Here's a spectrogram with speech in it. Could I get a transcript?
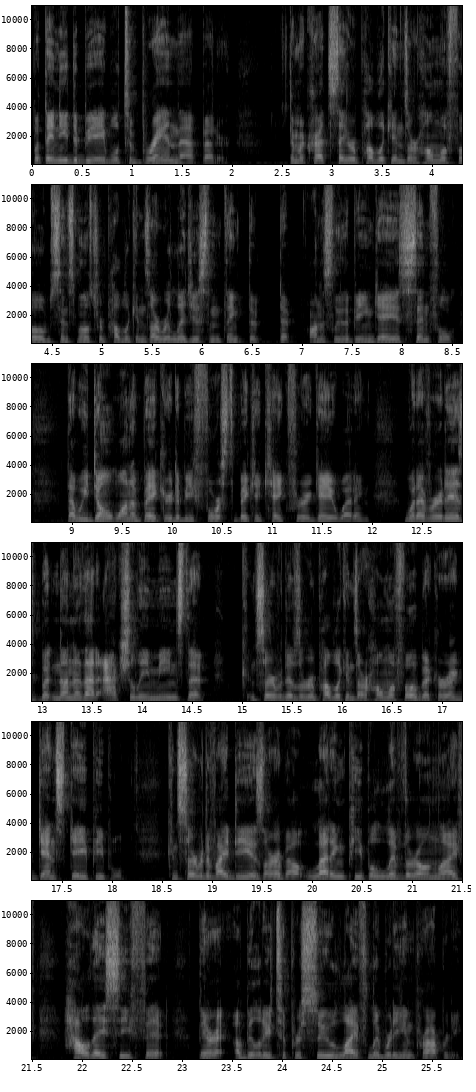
But they need to be able to brand that better. Democrats say Republicans are homophobes since most Republicans are religious and think that, that honestly that being gay is sinful. That we don't want a baker to be forced to bake a cake for a gay wedding. Whatever it is, but none of that actually means that conservatives or Republicans are homophobic or against gay people. Conservative ideas are about letting people live their own life how they see fit, their ability to pursue life, liberty, and property.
